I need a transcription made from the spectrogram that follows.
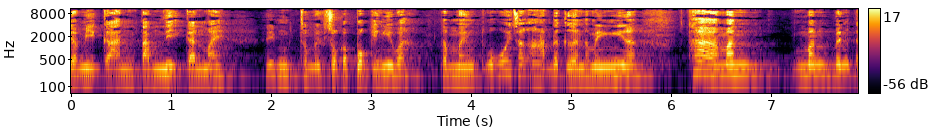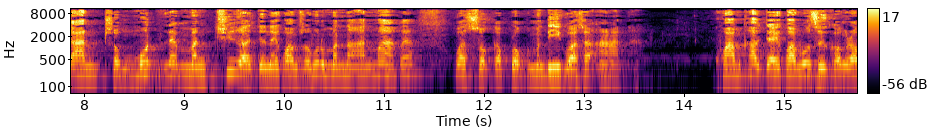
จะมีการตำหนิกันไหมเฮ้ยทำไมสกปรกอย่างนี้วะทำไมโอ้ยสะอาดเหลือเกินทำไมอย่างนี้นะถ้ามันมันเป็นการสมมุติและมันเชื่อจนในความสมมุติมันนานมากแล้ว ว่าสกปรกมันดีกว่าสะอาด ความเข้าใจความรู้สึกของเรา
